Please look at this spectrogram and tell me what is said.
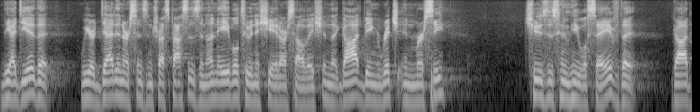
The idea that we are dead in our sins and trespasses and unable to initiate our salvation, that God, being rich in mercy, chooses whom he will save, that God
